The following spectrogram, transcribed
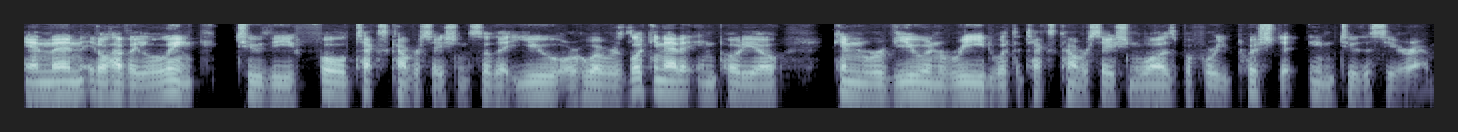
and then it'll have a link to the full text conversation so that you or whoever is looking at it in Podio can review and read what the text conversation was before you pushed it into the CRM.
